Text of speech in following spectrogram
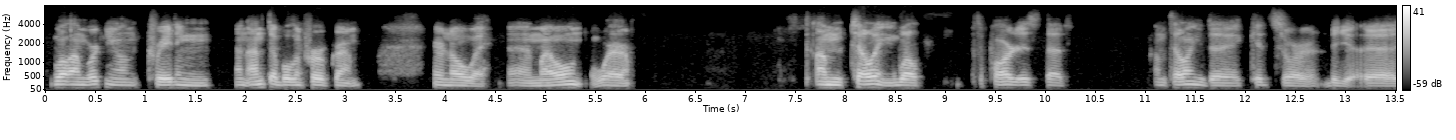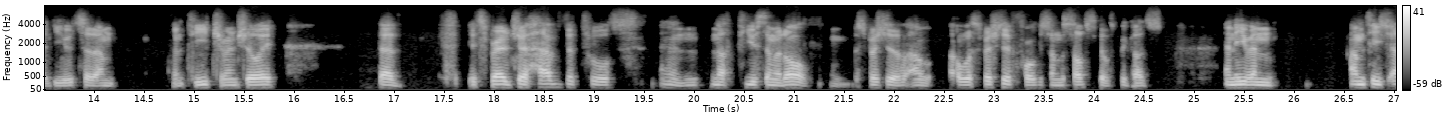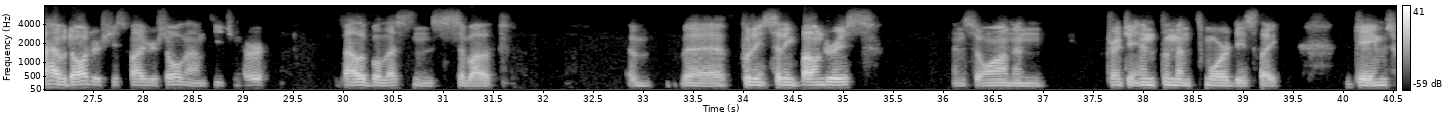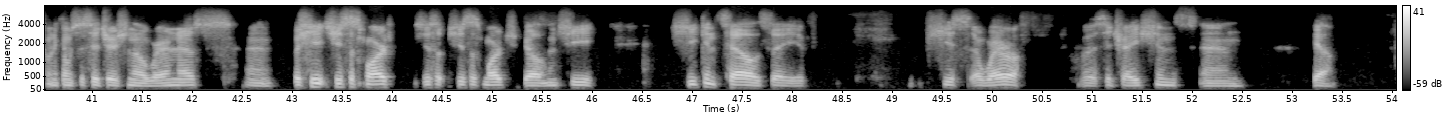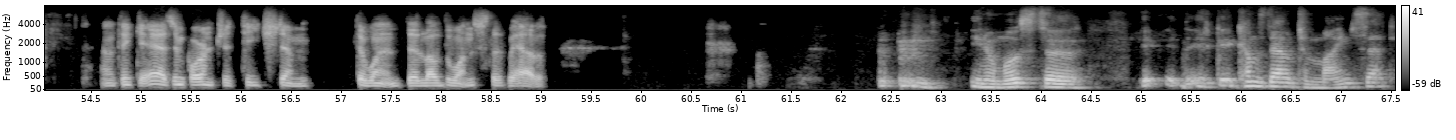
Well, I'm working on creating an anti-bullying program here in Norway, and my own where I'm telling. Well, the part is that I'm telling the kids or the uh, the youths that I'm going to teach eventually that it's better to have the tools and not use them at all. Especially, I, I will especially focus on the soft skills because, and even I'm teach. I have a daughter. She's five years old, and I'm teaching her valuable lessons about um, uh, putting setting boundaries and so on, and trying to implement more of these like games when it comes to situational awareness. And but she she's a smart she's a, she's a smart girl, and she she can tell say if she's aware of the situations and yeah. And I think yeah, it's important to teach them the one the loved ones that we have. You know, most uh, it, it, it comes down to mindset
